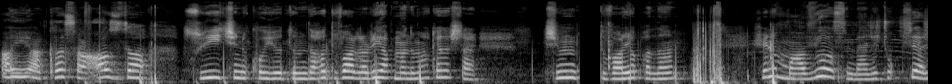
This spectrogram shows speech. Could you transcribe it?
Ay arkadaşlar az da suyu içine koyuyordum. Daha duvarları yapmadım arkadaşlar. Şimdi duvar yapalım. Şöyle mavi olsun bence çok güzel.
